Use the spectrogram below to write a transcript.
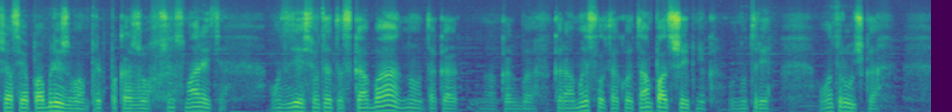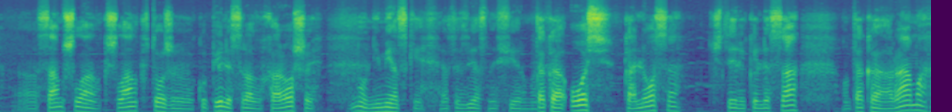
Сейчас я поближе вам покажу. Общем, смотрите. Вот здесь вот эта скоба, ну такая, ну, как бы коромысло такой. Там подшипник внутри. Вот ручка. А, сам шланг. Шланг тоже купили сразу хороший. Ну, немецкий, от известной фирмы. Такая ось, колеса, четыре колеса. Вот такая рама.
